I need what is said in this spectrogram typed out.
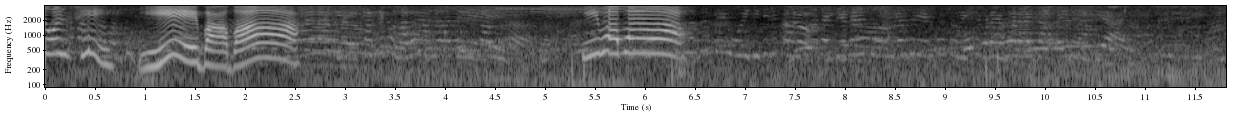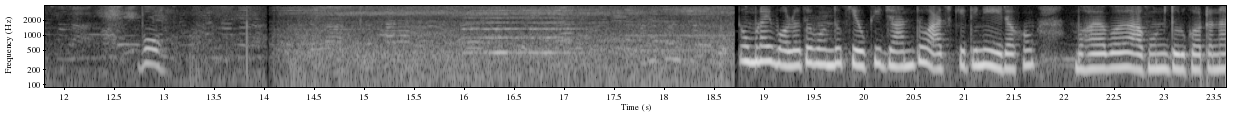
জ্বলছে। এ বাবা। এ বাবা। বো। তোমরাই বলো তো বন্ধু, কেউ কি জানতো আজকে দিনে এরকম ভয়াবহ আগুন দুর্ঘটনা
